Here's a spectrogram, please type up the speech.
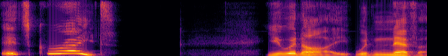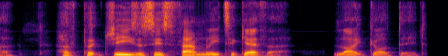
it's great. You and I would never have put Jesus' family together like God did.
